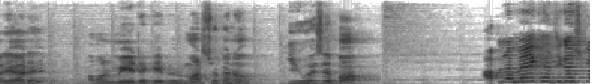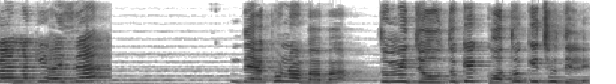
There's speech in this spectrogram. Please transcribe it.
আরে আরে আমার মেয়েটাকে এভাবে মারছো কেন? কি হয়েছে বাপ? আপনার মেয়েকে জিজ্ঞেস করেন না কি হয়েছে? দেখো না বাবা তুমি যৌতুকে কত কিছু দিলে?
